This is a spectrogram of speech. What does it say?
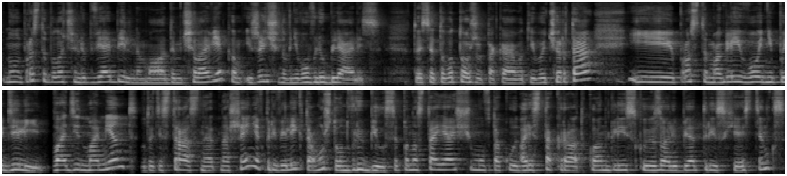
ну, он просто был очень любвеобильным молодым человеком, и женщины в него влюблялись. То есть это вот тоже такая вот его черта, и просто могли его не поделить. В один момент вот эти страстные отношения привели к тому, что он влюбился по-настоящему в такую аристократку английскую, звали Беатрис Хестингс,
